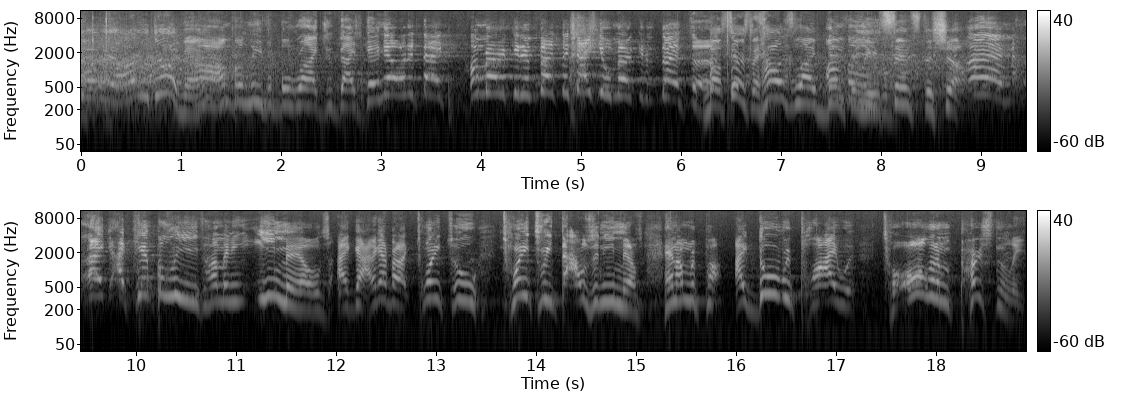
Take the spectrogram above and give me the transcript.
Silvio, how you doing, man? Oh, unbelievable ride you guys gave me. I want to thank American Inventor. Thank you, American Inventor. No, seriously, how has life been for you since the show? Um, I, I can't believe how many emails I got. I got about like 22, 23,000 emails, and I'm rep- I do reply with, to all of them personally.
